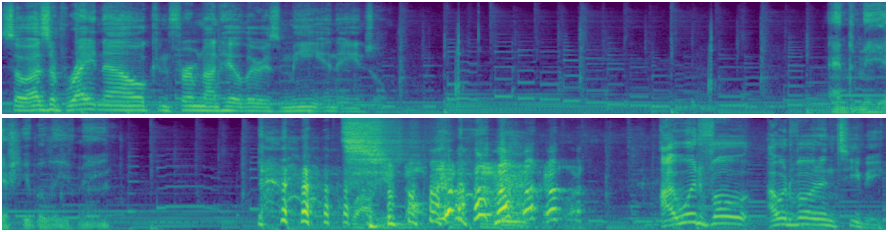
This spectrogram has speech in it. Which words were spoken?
So as of right now, confirmed on Hitler is me and Angel. And me, if you believe me. Well, you're not Hitler. I would vote. I would vote in TB.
